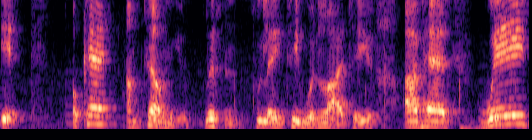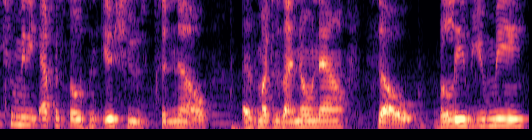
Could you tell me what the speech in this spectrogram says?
it. Okay, I'm telling you. Listen, Sweet Lady T wouldn't lie to you. I've had way too many episodes and issues to know as much as I know now. So believe you me,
